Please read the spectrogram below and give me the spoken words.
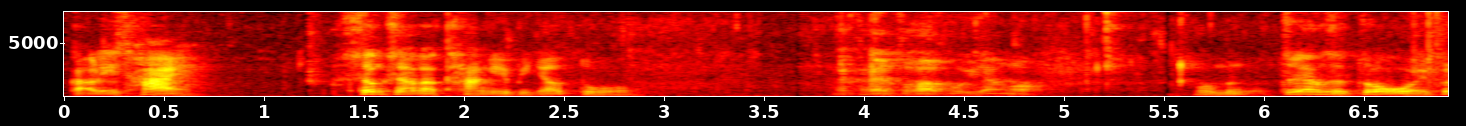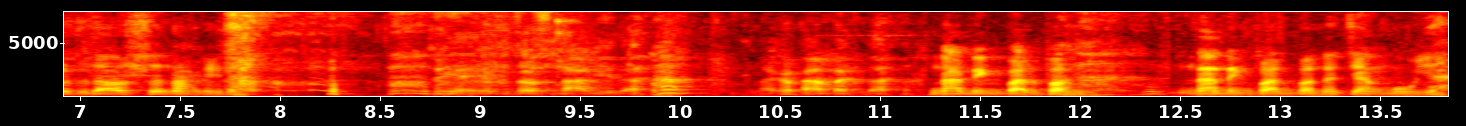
高丽菜，剩下的汤也比较多。那看来做法不一样哦。我们这样子做，我也不知道是哪里的。对呀，也不知道是哪里的，哪个版本的。南宁版本，南宁版本的姜母鸭。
